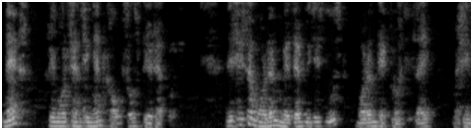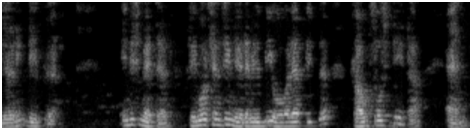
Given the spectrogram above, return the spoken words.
Next, remote sensing and crowdsourced data approach. This is a modern method which is used modern technology like machine learning, deep learning. In this method, remote sensing data will be overlapped with the crowdsourced data and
